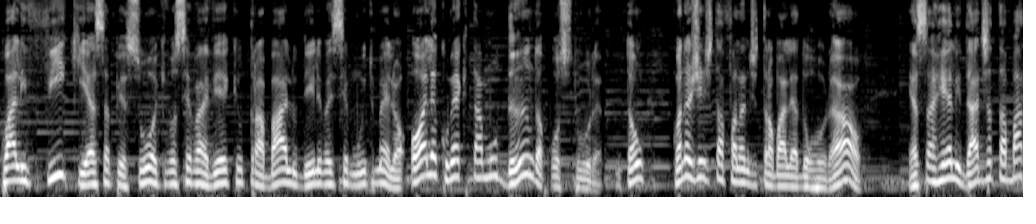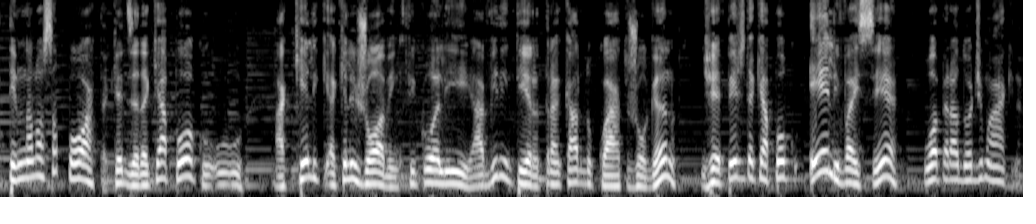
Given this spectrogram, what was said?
Qualifique essa pessoa que você vai ver que o trabalho dele vai ser muito melhor. Olha como é que está mudando a postura. Então, quando a gente está falando de trabalhador rural, essa realidade já está batendo na nossa porta. Quer dizer, daqui a pouco, o, aquele, aquele jovem que ficou ali a vida inteira trancado no quarto jogando, de repente, daqui a pouco, ele vai ser o operador de máquina.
